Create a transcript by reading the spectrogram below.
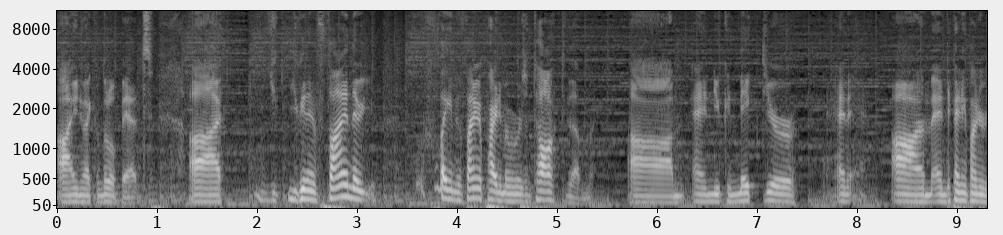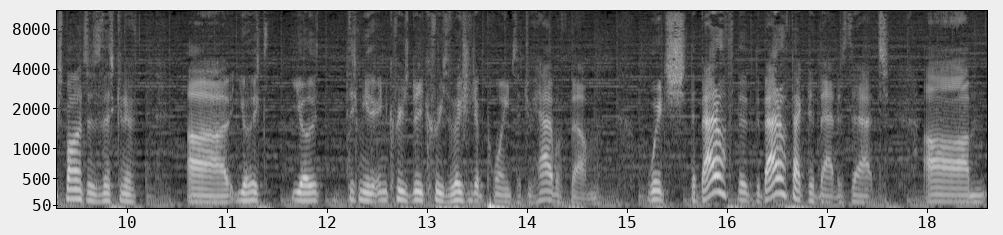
uh, you know, like a little bit. Uh, you, you can find their, like, you can find your party members and talk to them, um, and you can make your, and um, and depending upon your responses, this can, uh, you'll, you'll, this can either increase or decrease relationship points that you have with them. Which the battle, the, the battle effect of that is that, um,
